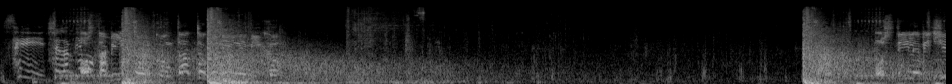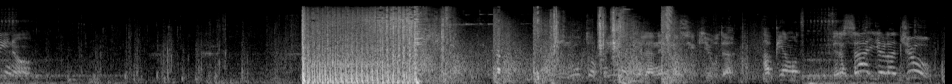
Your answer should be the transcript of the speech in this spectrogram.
Sì, ce Ho l'abbiamo fatta. stabilito un contatto con il nemico. Ostile vicino! Un minuto prima che l'anello si chiuda. Abbiamo... Bersaglio laggiù!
